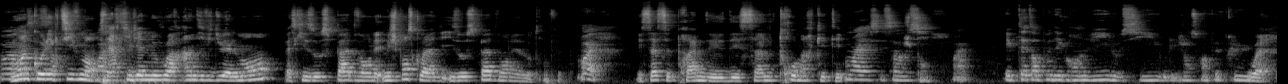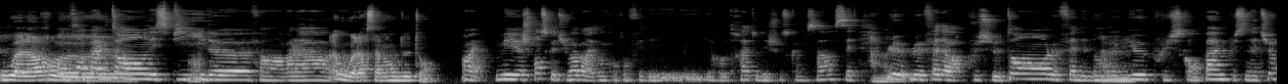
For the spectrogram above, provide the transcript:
Ouais, moins collectivement. Ouais, C'est-à-dire c'est qu'ils viennent me voir individuellement, parce qu'ils osent pas devant les, mais je pense que voilà, ils osent pas devant les autres, en fait. Ouais. Et ça, c'est le problème des, des salles trop marketées. Ouais, c'est ça Je aussi. pense. Ouais. Et peut-être un peu des grandes villes aussi, où les gens sont un peu plus. Ouais. Ou alors. On prend pas euh, le temps, on est speed, euh, enfin voilà. ah, ou alors ça manque de temps. Ouais, mais euh, je pense que tu vois, par exemple, quand on fait des, des retraites ou des choses comme ça, c'est Ah ouais. le, le fait d'avoir plus le temps, le fait d'être dans Ah des ouais. lieux plus campagne, plus nature,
